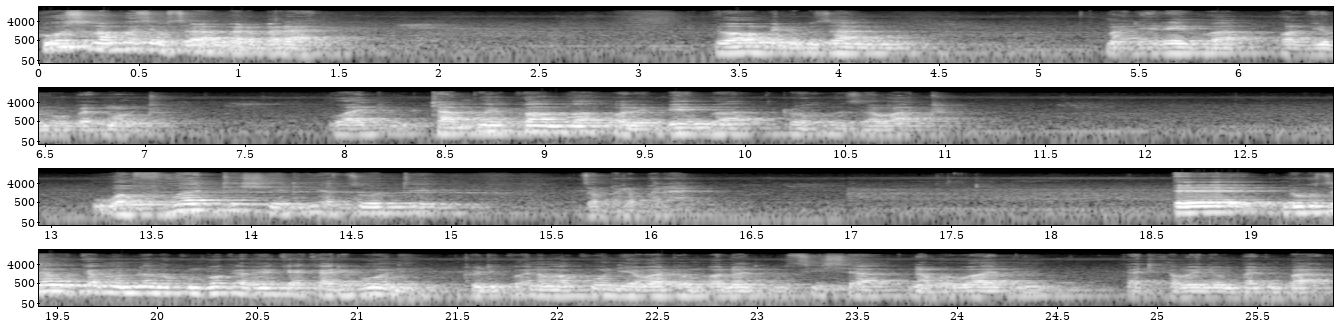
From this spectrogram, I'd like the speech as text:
Kuhusu makosa ya usalama barabarani Niwaombe ndugu zangu madereva wa vyombo vya moto watambue kwamba wamebeba roho za watu, wafuate sheria zote za barabarani. E, ndugu zangu, kama mnavyokumbuka, miaka ya karibuni tulikuwa na makundi ya watu ambao wanajihusisha na mauaji katika maeneo mbalimbali,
